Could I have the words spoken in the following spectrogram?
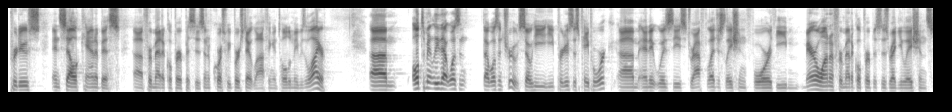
produce, and sell cannabis uh, for medical purposes. And of course, we burst out laughing and told him he was a liar. Um, ultimately, that wasn't that wasn't true. So he, he produced this paperwork, um, and it was this draft legislation for the marijuana for medical purposes regulations,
